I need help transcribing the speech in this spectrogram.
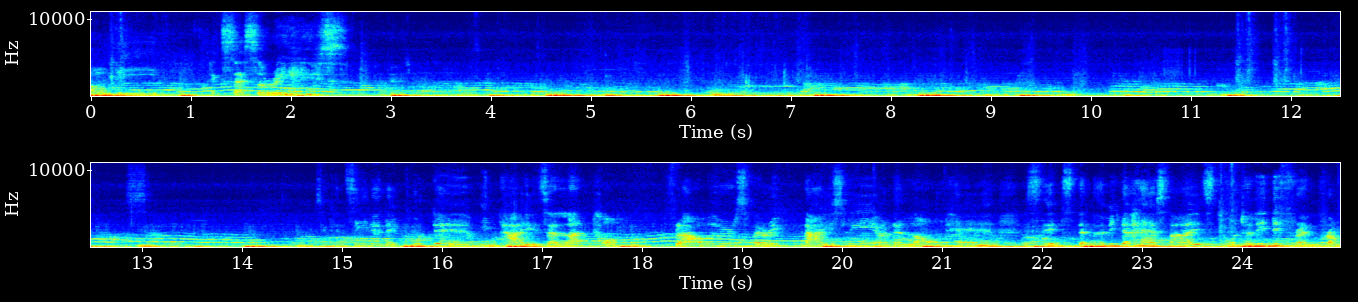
All the accessories. As you can see that they put the in Thai it's a lantom flowers very nicely on the long hair. It's, it's the, I mean the hairstyle is totally different from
